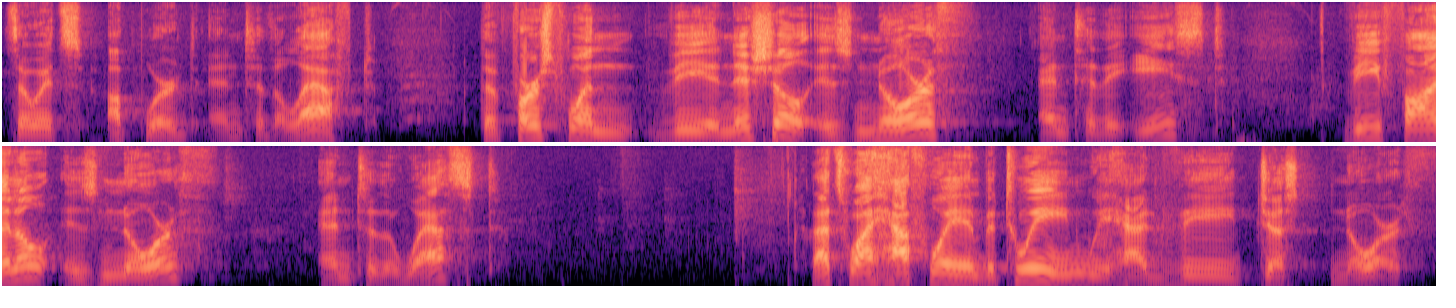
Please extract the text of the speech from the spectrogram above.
so it's upward and to the left. The first one, v initial, is north and to the east. v final is north and to the west. That's why halfway in between we had v just north.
